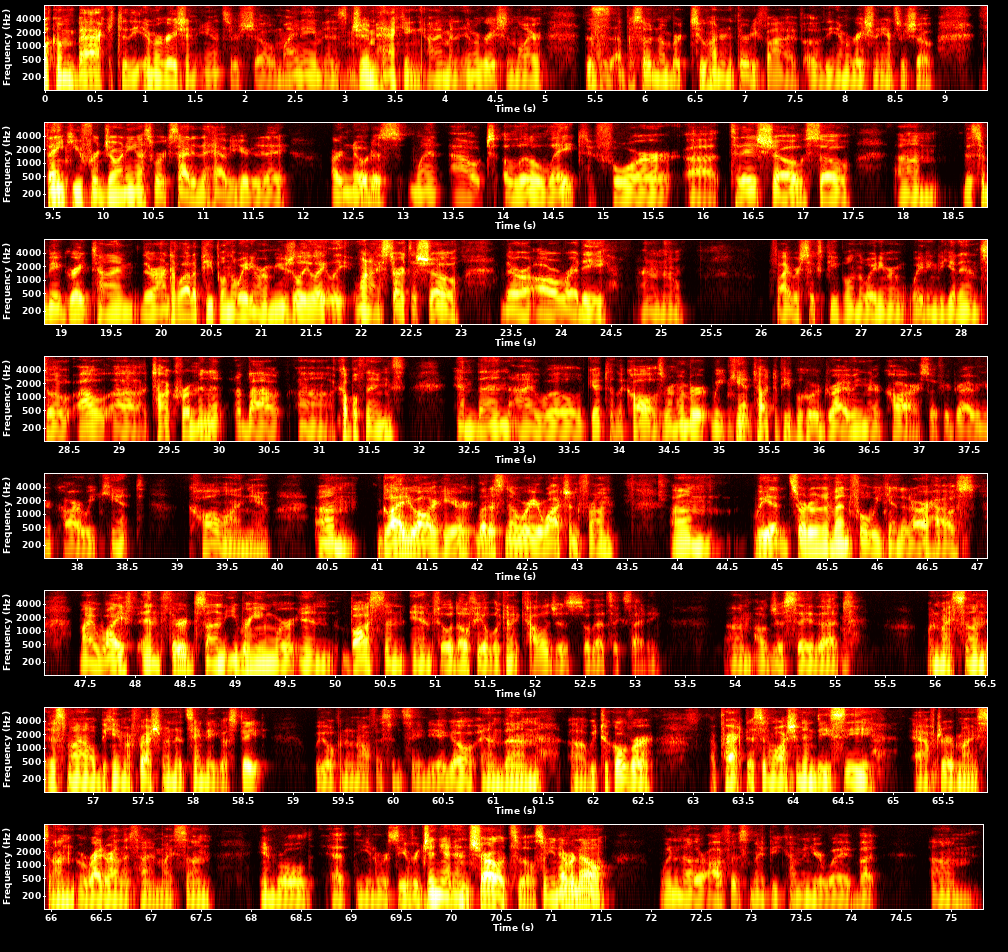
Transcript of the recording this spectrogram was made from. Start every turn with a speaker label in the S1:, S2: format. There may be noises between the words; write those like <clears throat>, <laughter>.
S1: Welcome back to the Immigration Answer Show. My name is Jim Hacking. I'm an immigration lawyer. This is episode number 235 of the Immigration Answer Show. Thank you for joining us. We're excited to have you here today. Our notice went out a little late for uh, today's show, so um, this would be a great time. There aren't a lot of people in the waiting room. Usually, lately, when I start the show, there are already, I don't know, five or six people in the waiting room waiting to get in. So I'll uh, talk for a minute about uh, a couple things and then I will get to the calls. Remember, we can't talk to people who are driving their car. So if you're driving your car, we can't call on you. Um, glad you all are here. Let us know where you're watching from. Um, we had sort of an eventful weekend at our house. My wife and third son, Ibrahim, were in Boston and Philadelphia looking at colleges. So that's exciting. Um, I'll just say that when my son Ismail became a freshman at San Diego State, we opened an office in San Diego, and then uh, we took over a practice in Washington D.C. after my son, or right around the time my son enrolled at the University of Virginia in Charlottesville. So you never know when another office might be coming your way, but um,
